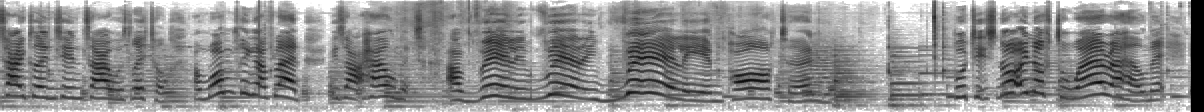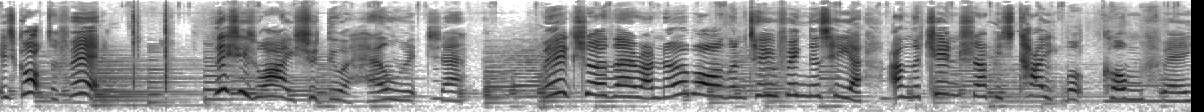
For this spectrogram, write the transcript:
cycling since I was little, and one thing I've learned is that helmets are really, really, really important. But it's not enough to wear a helmet, it's got to fit. This is why you should do a helmet check. Make sure there are no more than two fingers here and the chin strap is tight but comfy.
